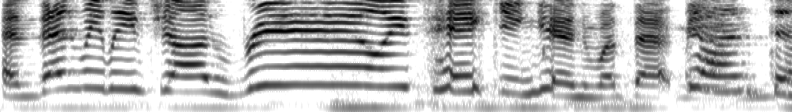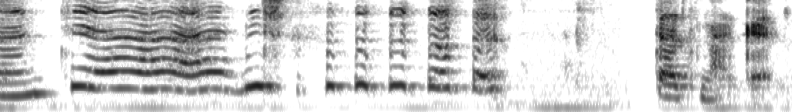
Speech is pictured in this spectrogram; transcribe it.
And then we leave John really taking in what that Dun means. dun dun. That's not good.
